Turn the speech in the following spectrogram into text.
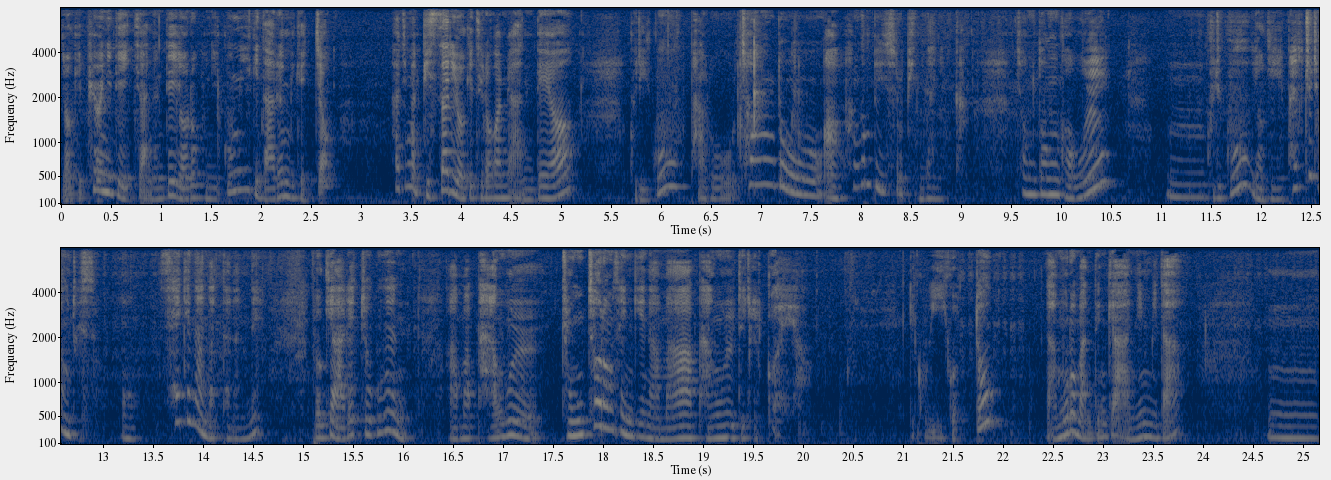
여기 표현이 되어 있지 않은데 여러분이 꾸미기 나름이겠죠? 하지만 빗살이 여기 들어가면 안 돼요. 그리고 바로 청동 아 황금빛으로 빛나니까 청동 거울 음 그리고 여기 팔주령도 있어요. 어, 세 개나 나타났네. 여기 아래쪽은 아마 방울 종처럼 생긴 아마 방울들일 거예요. 그리고 이것도 나무로 만든 게 아닙니다. 음,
